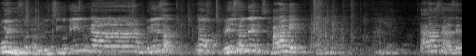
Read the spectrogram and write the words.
오른손 없는 친구도 있나? 왼손. 또 왼손은 마음에 따라서 하세요.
